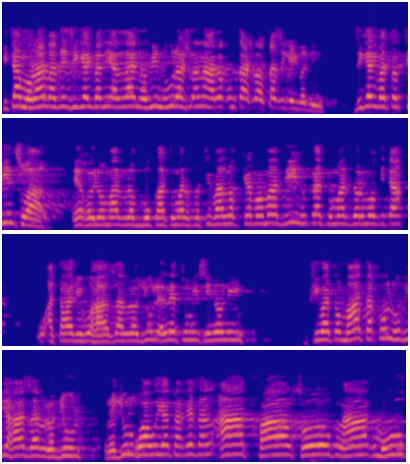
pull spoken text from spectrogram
কিতা মরার বাদে জিগাইবানি? আল্লাহ নবী নূর আসলা না? আরও কোনটা আসলা? ওটা জিগাইবানি। জিগাইবা তো তিন সোয়াল। এ হইল মার রব্বুকা, তোমার প্রতিপালককে মামা দিন হুকা তোমার ধর্ম কিতা আতারিবু হাজার রজুল, এনে তুমি চিননি। কিবা তো মা তাকুল হুবি হাজার রজুল। রজুল খোয়া তাকে তার আট পা চোখ নাক, মুখ,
